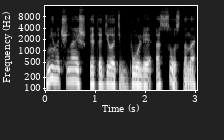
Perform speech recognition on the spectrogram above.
не начинаешь это делать более осознанно.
